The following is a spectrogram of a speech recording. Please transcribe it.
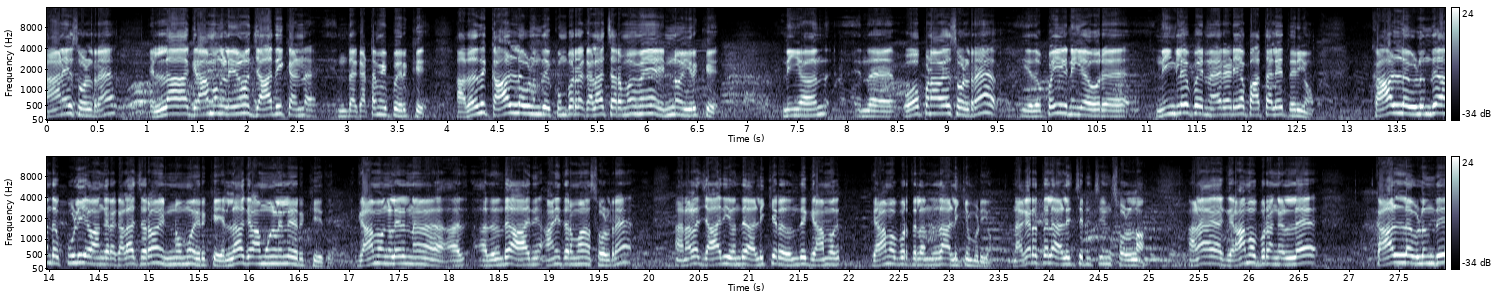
நானே சொல்கிறேன் எல்லா கிராமங்களையும் ஜாதி கண் இந்த கட்டமைப்பு இருக்குது அதாவது காலில் விழுந்து கும்பிட்ற கலாச்சாரமுமே இன்னும் இருக்குது நீங்கள் வந்து இந்த ஓப்பனாகவே சொல்கிறேன் இதை போய் நீங்கள் ஒரு நீங்களே போய் நேரடியாக பார்த்தாலே தெரியும். காலில் விழுந்து அந்த கூலியை வாங்குற கலாச்சாரம் இன்னமும் இருக்குது எல்லா கிராமங்களிலும் இருக்குது இது. கிராமங்களில் நான் அது அது வந்து ஆதி ஆணித்தரமாக சொல்கிறேன் அதனால் ஜாதி வந்து அழிக்கிறது வந்து கிராம கிராமப்புறத்தில் இருந்து தான் அழிக்க முடியும். நகரத்தில் அழிச்சிருச்சுன்னு சொல்லலாம். ஆனால் கிராமப்புறங்களில் காலில் விழுந்து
